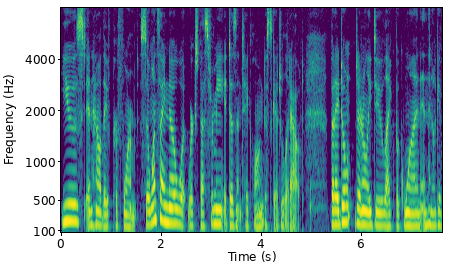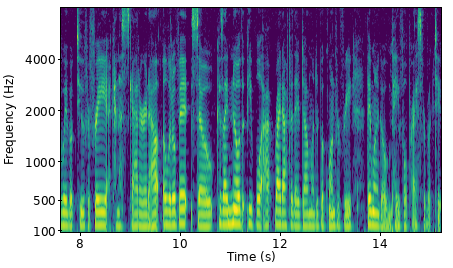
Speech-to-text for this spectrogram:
used and how they've performed. So once I know what works best for me, it doesn't take long to schedule it out but I don't generally do like book one and then I'll give away book two for free. I kind of scatter it out a little bit. So, because I know that people at, right after they've downloaded book one for free, they want to go and pay full price for book two.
